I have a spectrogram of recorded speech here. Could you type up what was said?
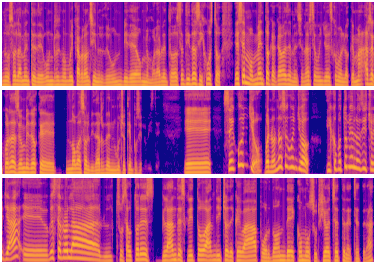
no solamente de un ritmo muy cabrón, sino de un video memorable en todos sentidos y justo ese momento que acabas de mencionar, según yo, es como lo que más recuerdas de un video que no vas a olvidar en mucho tiempo si lo viste. Eh, según yo, bueno, no según yo, y como tú bien lo has dicho ya, eh, esta sus autores la han descrito, han dicho de qué va, por dónde, cómo surgió, etcétera, etcétera.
